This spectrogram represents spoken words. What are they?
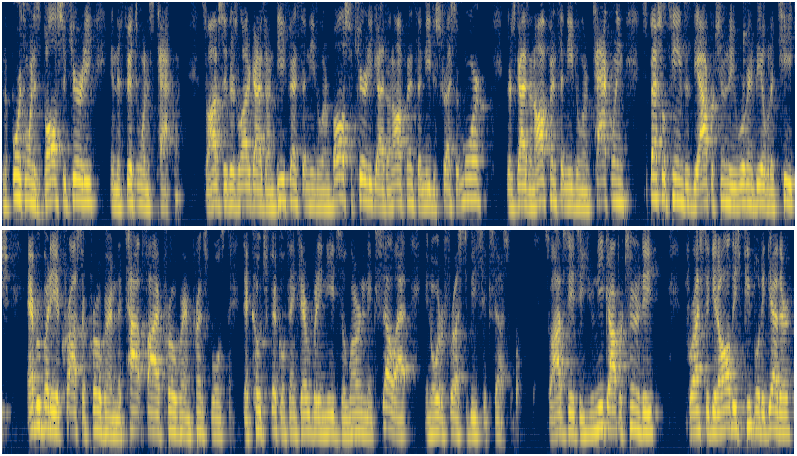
The fourth one is ball security, and the fifth one is tackling. So obviously, there's a lot of guys on defense that need to learn ball security, guys on offense that need to stress it more. There's guys on offense that need to learn tackling. Special teams is the opportunity we're going to be able to teach everybody across the program the top five program principles that Coach Fickell thinks everybody needs to learn and excel at in order for us to be successful. So obviously, it's a unique opportunity for us to get all these people together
